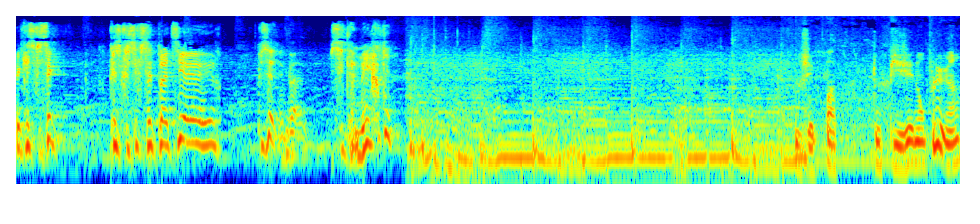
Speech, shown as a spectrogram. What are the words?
Mais qu'est-ce que c'est que- Qu'est-ce que c'est que cette matière? C'est c'est de la merde J'ai pas tout pigé non plus, hein.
